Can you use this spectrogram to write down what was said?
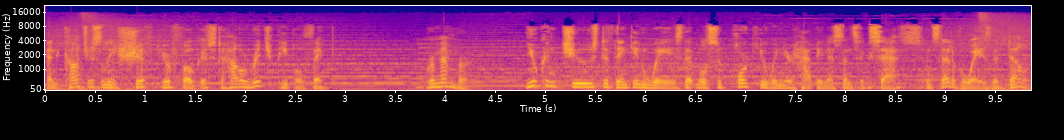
and consciously shift your focus to how rich people think. Remember, you can choose to think in ways that will support you in your happiness and success instead of ways that don't.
